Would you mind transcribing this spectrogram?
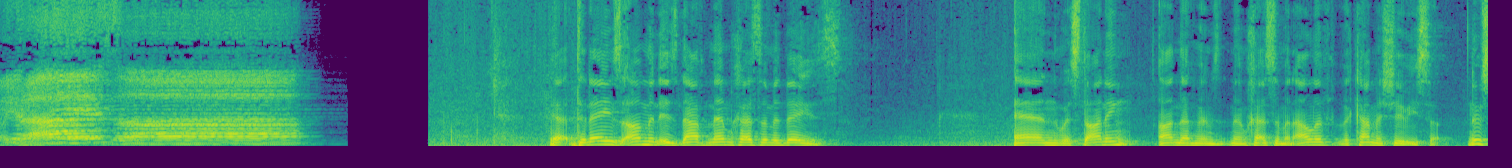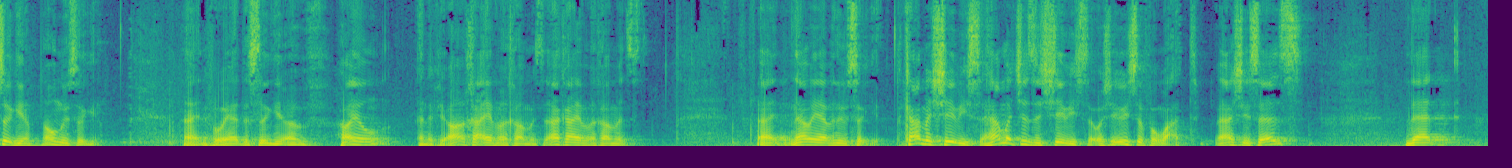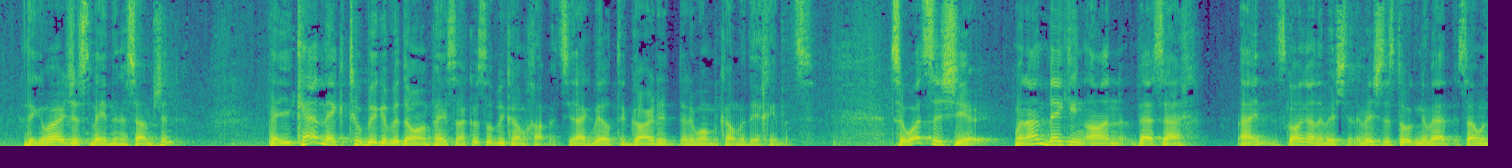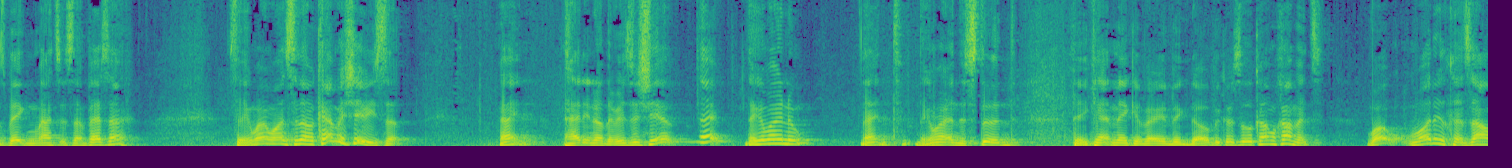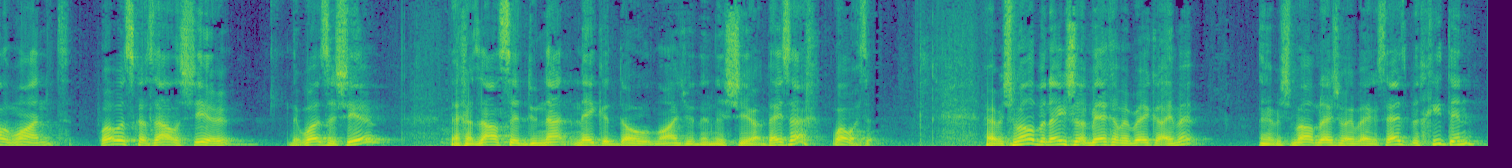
Yeah, today's Amin is Daf Mem Chesam Beis. And we're starting on Daf Mem Chesam and Aleph, V'kam Shir Isa. New Sugya, whole new Sugya. Right, before we had the Sugya of Hayel, and if you are Chayiv and Chametz, not and Chametz. Right, now we have a new Sugya. Kam Shir Isa. How much is a Shir Isa? Or Shir Isa for what? Rashi says that the Gemara just made an assumption now you can't make too big of a dough on Pesach because it'll become chametz. You're not going to be able to guard it that it won't become a dechimetz. So what's the shear? When I'm baking on Pesach, right? It's going on the Mishnah. The Mishnah is talking about someone's baking matzahs on Pesach. So the Gemara wants to know, kam shir Right? How do you know there is a shear? Right? The Gemara knew. Right? The Gemara understood that you can't make a very big dough because it'll come chametz. What, what did Chazal want? What was Chazal's shear there was a shear. The Chazal said, do not make a dough larger than this shear on Pesach. What was it? Rabbi Shmuel ben Eisha Bechem Ebreka Aimet. Rabbi Shmuel ben Eisha Ebreka says, Bechitin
